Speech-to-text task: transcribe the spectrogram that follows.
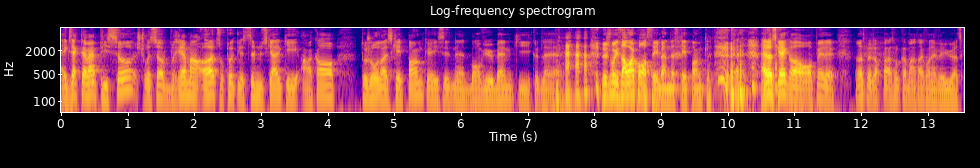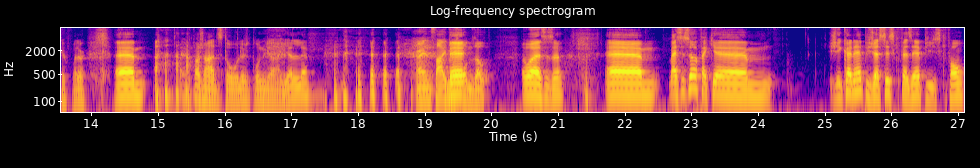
Exactement. Puis ça, je trouvais ça vraiment hot, surtout avec le style musical qui est encore toujours dans le skate punk. Ici, notre bon vieux Ben qui écoute la. Là, je vais les avoir passés, band de skate punk. là. là, c'est correct, on fait le. Non, c'est pas je repense aux commentaires qu'on avait eu en tout cas. Whatever. Euh, je pense que j'en dis trop, là. J'ai trop une grande gueule, là. Un inside Mais- juste pour nous autres. Ouais, c'est ça. Euh, ben, c'est ça. Fait que. euh, les connais, puis je sais ce qu'ils faisaient, puis ce qu'ils font.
